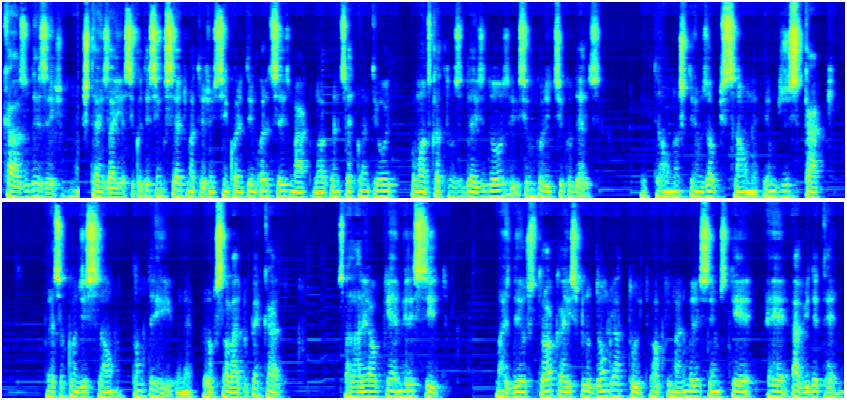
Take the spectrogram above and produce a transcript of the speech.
caso desejem. Né? Está em Isaías 55, 7, Mateus 25, 41, 46, Marcos 9, 47, 48, Romanos 14, 10 e 12 e 2 Coríntios 5, 10. Então nós temos a opção, né? temos o escape para essa condição tão terrível, né? para o salário do pecado. O salário é algo que é merecido mas Deus troca isso pelo dom gratuito, algo que nós não merecemos, que é, é a vida eterna.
